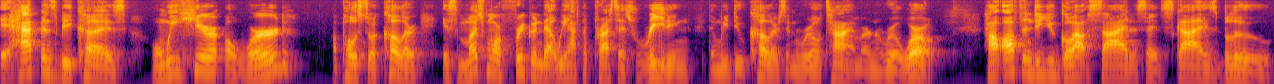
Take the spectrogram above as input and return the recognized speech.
it happens because when we hear a word opposed to a color, it's much more frequent that we have to process reading than we do colors in real time or in the real world. How often do you go outside and say the sky is blue,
